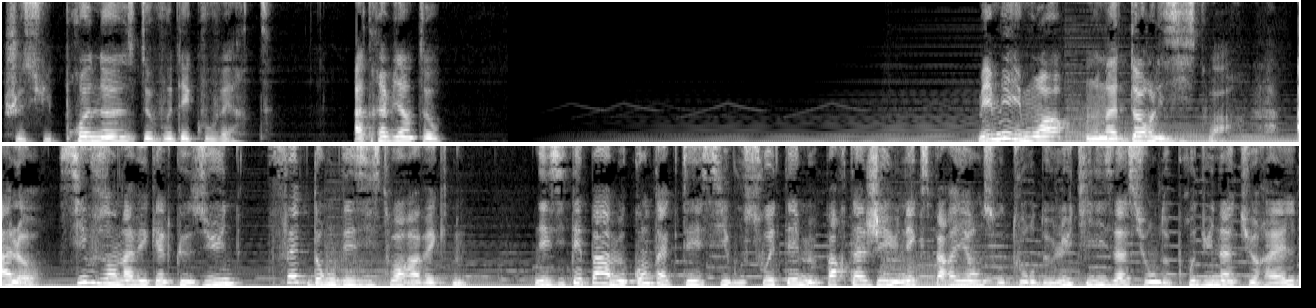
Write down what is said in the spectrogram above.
Je suis preneuse de vos découvertes. À très bientôt. Mémé et moi, on adore les histoires. Alors, si vous en avez quelques-unes, faites donc des histoires avec nous. N'hésitez pas à me contacter si vous souhaitez me partager une expérience autour de l'utilisation de produits naturels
